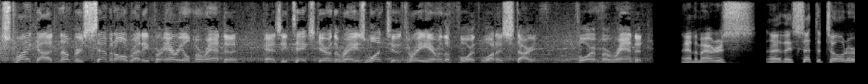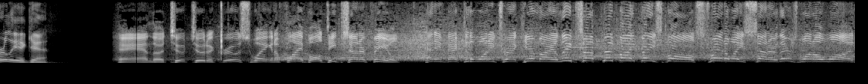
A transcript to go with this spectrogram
Strikeout number seven already for Ariel Miranda as he takes care of the Rays. One, two, three here in the fourth. What a start for Miranda. And the Mariners, uh, they set the tone early again. And the 2 2 to Cruz, swing and a fly ball deep center field. Heading back to the one he track. Kiermaier leaps up. Goodbye, baseball. Straightaway center. There's 101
